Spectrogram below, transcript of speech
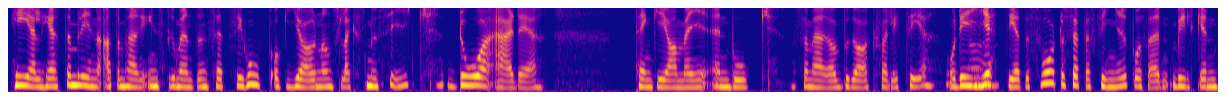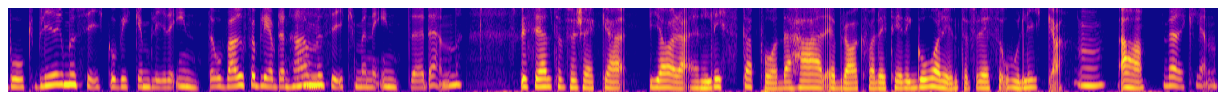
helheten blir att de här instrumenten sätts ihop och gör någon slags musik, då är det tänker jag mig, en bok som är av bra kvalitet. Och det är mm. jätte, jättesvårt att sätta fingret på så här, vilken bok blir musik och vilken blir det inte och varför blev den här mm. musik men inte den. Speciellt att försöka göra en lista på det här är bra kvalitet, det går inte för det är så olika. Mm. Ja. Verkligen.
